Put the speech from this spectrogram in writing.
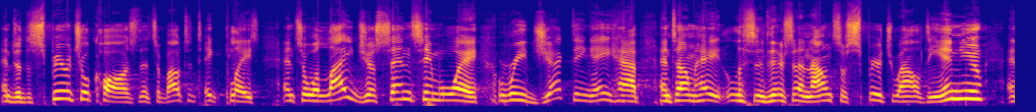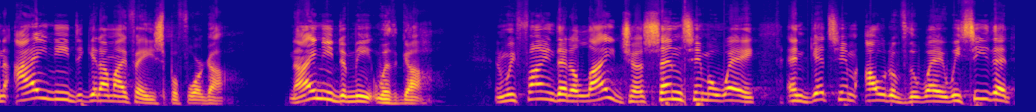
and to the spiritual cause that's about to take place. And so Elijah sends him away, rejecting Ahab and telling him, hey, listen, there's an ounce of spirituality in you, and I need to get on my face before God. Now I need to meet with God. And we find that Elijah sends him away and gets him out of the way. We see that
